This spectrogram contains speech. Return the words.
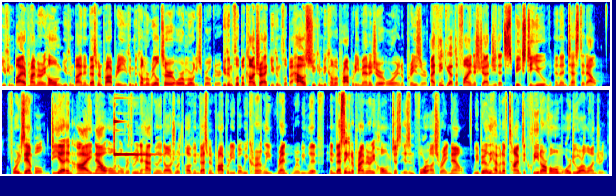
You can buy a primary home, you can buy an investment property, you can become a realtor or a mortgage broker. You can flip a contract, you can flip a house, you can become a property manager or an appraiser. I think you have to find a strategy that speaks to you and then test it out. For example, Dia and I now own over $3.5 million worth of investment property, but we currently rent where we live. Investing in a primary home just isn't for us right now. We barely have enough time to clean our home or do our laundry.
